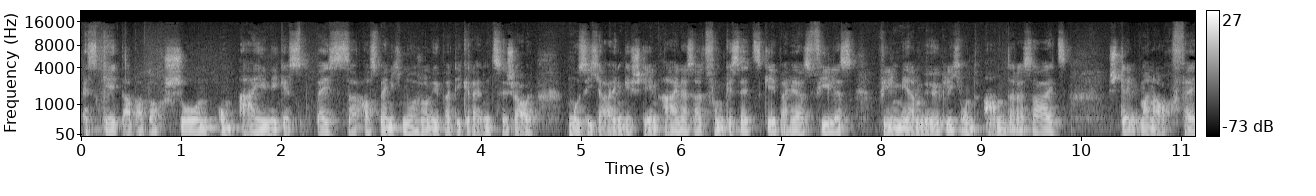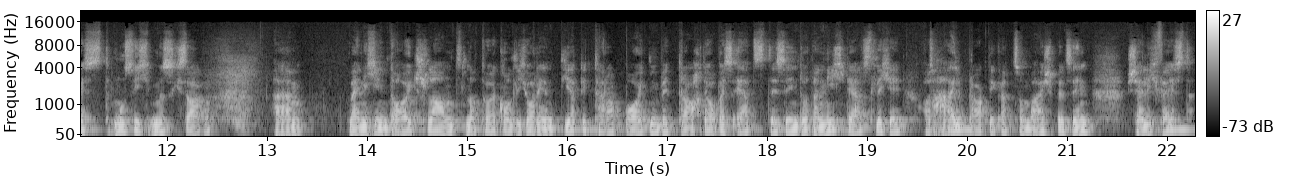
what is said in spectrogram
Es geht aber doch schon um einiges besser, als wenn ich nur schon über die Grenze schaue, muss ich eingestehen. Einerseits vom Gesetzgeber her ist vieles viel mehr möglich und andererseits stellt man auch fest, muss ich, muss ich sagen, ähm, wenn ich in Deutschland naturkundlich orientierte Therapeuten betrachte, ob es Ärzte sind oder nicht ärztliche, also Heilpraktiker zum Beispiel sind, stelle ich fest,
